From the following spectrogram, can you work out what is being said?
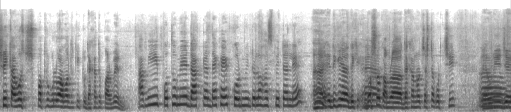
সেই কাগজপত্রগুলো আমাদেরকে একটু দেখাতে পারবেন? আমি প্রথমে ডাক্তার দেখাই কর্মিটোলা হসপিটালে। হ্যাঁ এদিকে দেখি দর্শক আমরা দেখানোর চেষ্টা করছি। উনি যে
